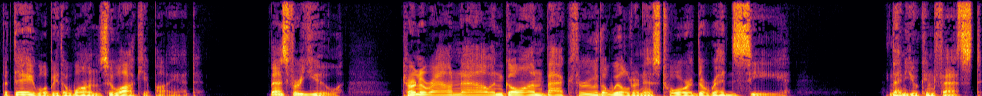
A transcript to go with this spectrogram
but they will be the ones who occupy it. As for you, turn around now and go on back through the wilderness toward the Red Sea. Then you confessed,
